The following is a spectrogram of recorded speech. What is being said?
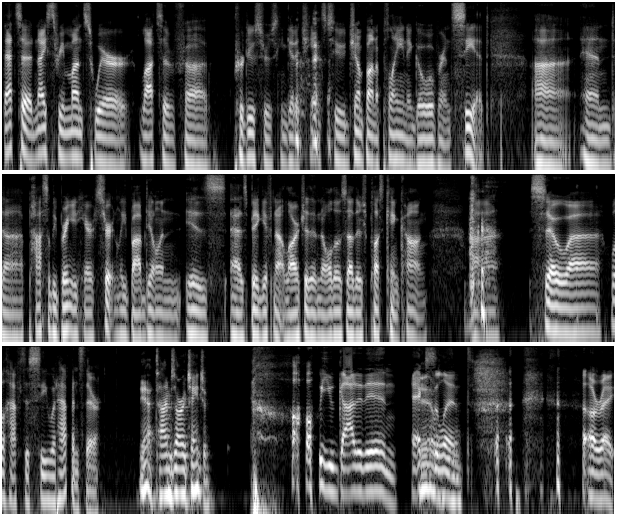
that's a nice three months where lots of uh, producers can get a chance to jump on a plane and go over and see it. Uh, and uh, possibly bring it here. Certainly, Bob Dylan is as big, if not larger, than all those others, plus King Kong. Uh, so uh, we'll have to see what happens there. Yeah, times are changing. Oh, you got it in. Excellent. Yeah. All right.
